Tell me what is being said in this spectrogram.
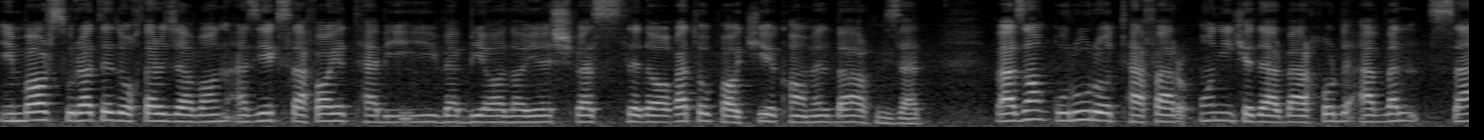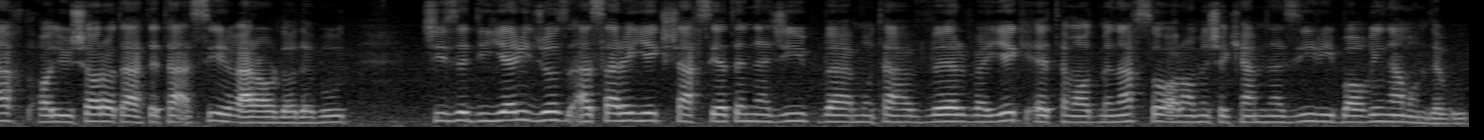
این بار صورت دختر جوان از یک صفای طبیعی و بیالایش و صداقت و پاکی کامل برق می‌زد و از آن غرور و تفرعنی که در برخورد اول سخت آلیوشا را تحت تأثیر قرار داده بود چیز دیگری جز اثر یک شخصیت نجیب و متحور و یک اعتماد به نفس و آرامش کم نظیری باقی نمانده بود.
